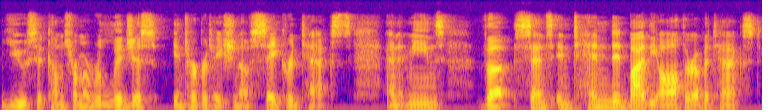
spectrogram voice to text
use. It comes from a religious interpretation of sacred texts, and it means the sense intended by the author of a text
